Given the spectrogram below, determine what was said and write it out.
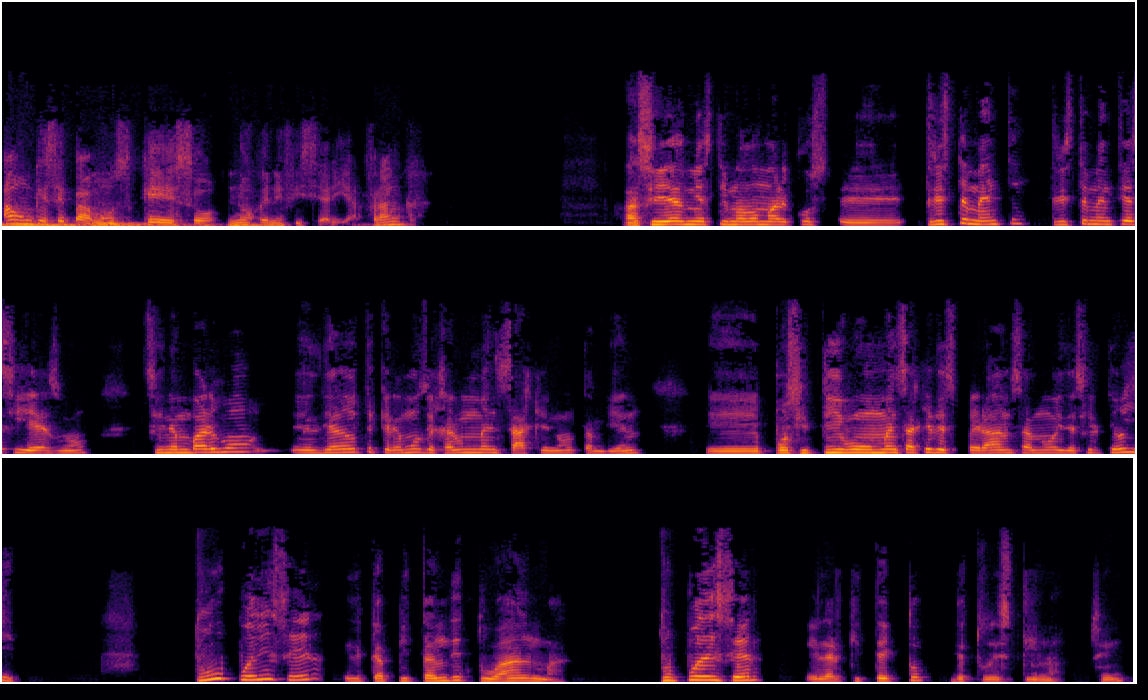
aunque sepamos que eso nos beneficiaría. Frank. Así es, mi estimado Marcos. Eh, tristemente, tristemente así es, ¿no? Sin embargo, el día de hoy te queremos dejar un mensaje, ¿no? También eh, positivo, un mensaje de esperanza, ¿no? Y decirte, oye, tú puedes ser el capitán de tu alma, tú puedes ser el arquitecto de tu destino. ¿sí?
